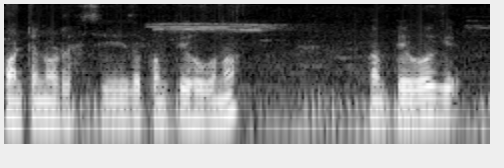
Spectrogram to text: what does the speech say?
ಹೊಂಟೆ ನೋಡ್ರಿ. ಸೀದಾ ಪಂಪಿಗೆ ಹೋಗೋಣ. ಪಂಪಿಗೆ ಹೋಗಿ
